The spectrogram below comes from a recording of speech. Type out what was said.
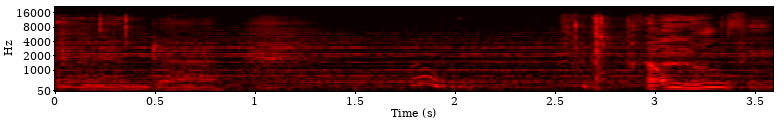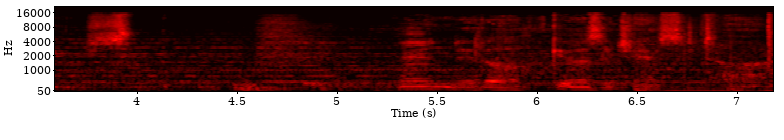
and, uh, oh, oh movies. and it'll give us a chance to talk.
